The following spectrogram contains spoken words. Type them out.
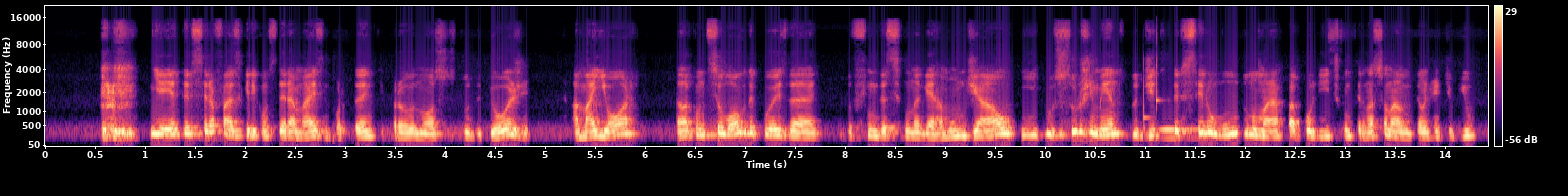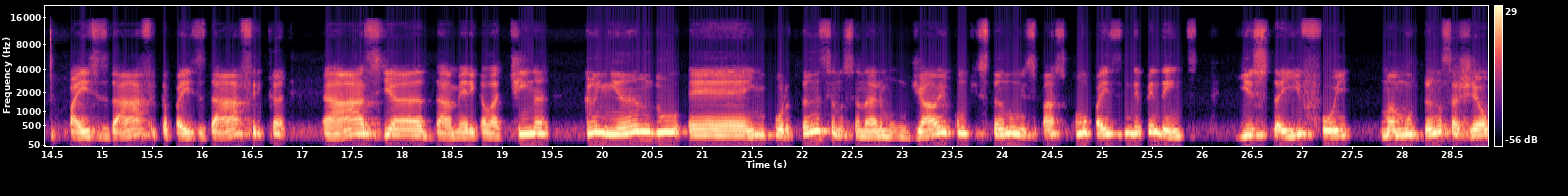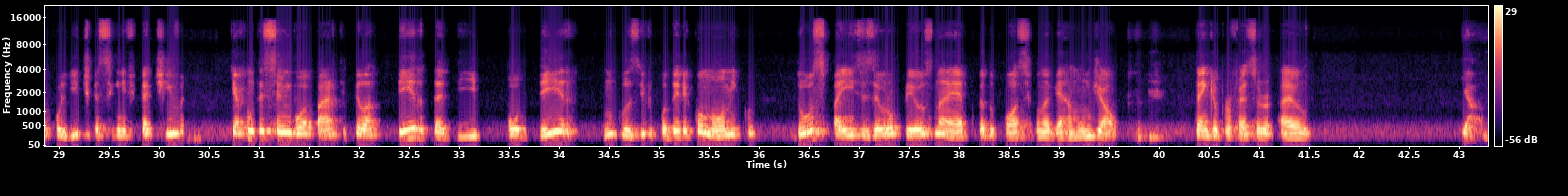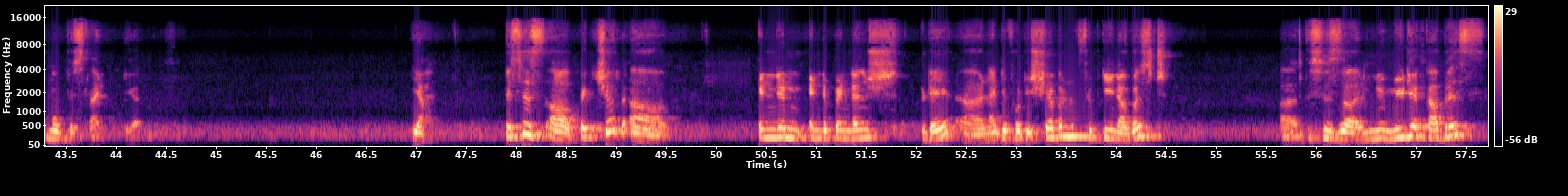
E aí a terceira fase que ele considera mais importante para o nosso estudo de hoje, a maior ela aconteceu logo depois da, do fim da Segunda Guerra Mundial e o surgimento do dito terceiro mundo no mapa político internacional. Então a gente viu países da África, países da África, a Ásia, da América Latina ganhando é, importância no cenário mundial e conquistando um espaço como países independentes. E isso daí foi uma mudança geopolítica significativa que aconteceu em boa parte pela perda de poder, inclusive poder econômico, dos países europeus na época do pós-Segunda Guerra Mundial. Thank you, Professor. I'll... Yeah, move the slide here. Yeah, this is a picture, uh, Indian Independence Day, uh, 1947, 15 August. Uh, this is a new media coverage,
